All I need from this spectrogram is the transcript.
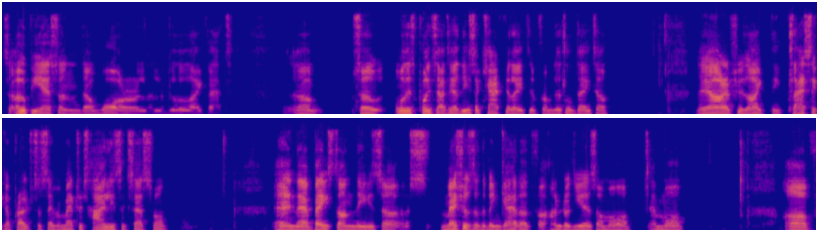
So OPS and uh, WAR like that. Um, so all this points out here, these are calculated from little data. They are, if you like, the classic approach to sabermetrics, highly successful. And they're based on these uh, measures that have been gathered for 100 years or more and more of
